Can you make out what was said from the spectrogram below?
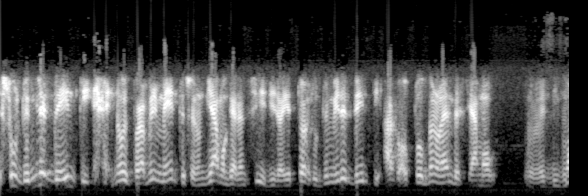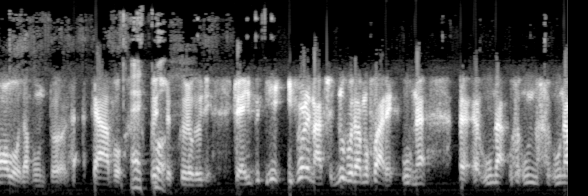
sul 2020 eh, noi probabilmente se non diamo garanzie di traiettoria sul 2020 a ottobre-novembre stiamo eh, di nuovo da punto a capo ecco. questo è quello che cioè, il, il, problema è se noi potevamo fare una, eh, una, un, una,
